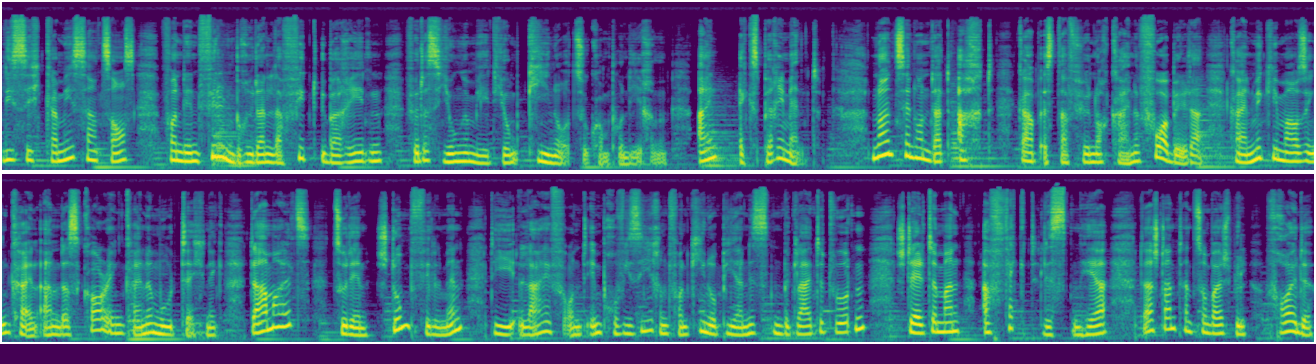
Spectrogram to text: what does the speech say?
ließ sich Camille Saint-Saëns von den Filmbrüdern Lafitte überreden, für das junge Medium Kino zu komponieren. Ein Experiment. 1908 gab es dafür noch keine Vorbilder, kein Mickey Mousing, kein Underscoring, keine Moodtechnik. Damals zu den Stummfilmen, die live und improvisierend von Kinopianisten begleitet wurden, stellte man Affektlisten her. Da stand dann zum Beispiel Freude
